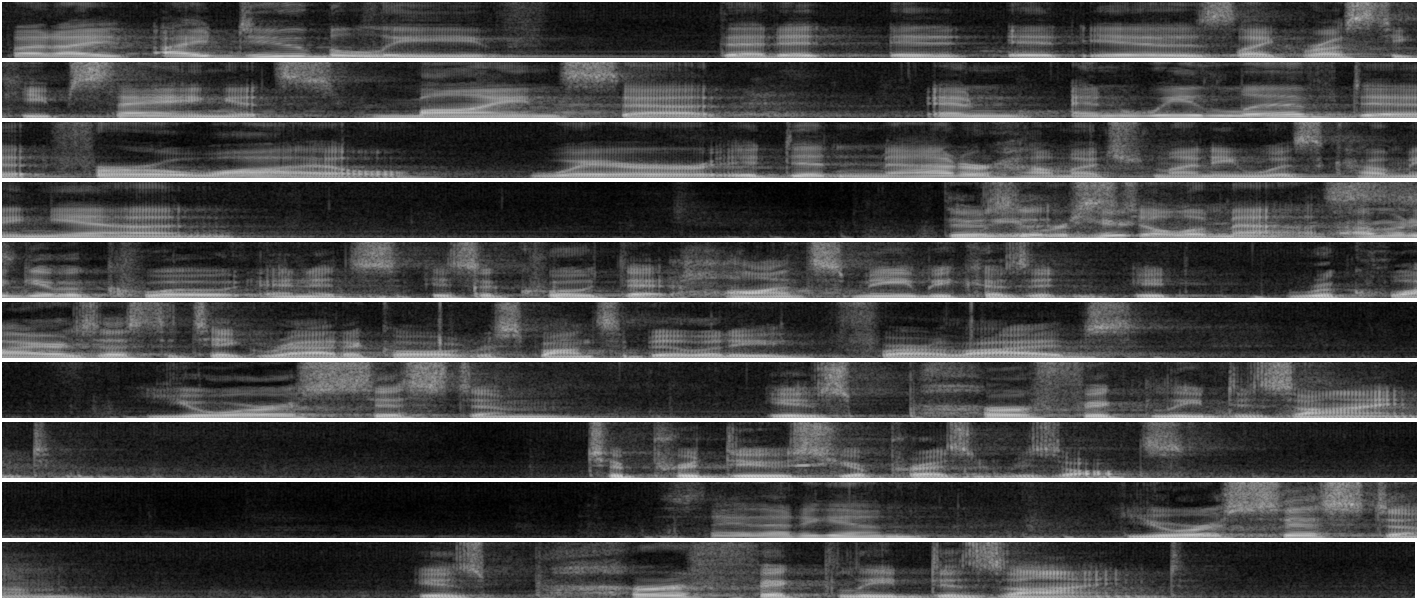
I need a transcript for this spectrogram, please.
But I, I do believe that it, it, it is, like Rusty keeps saying, it's mindset. And, and we lived it for a while where it didn't matter how much money was coming in. There's we a, were here, still a mess. I'm going to give a quote, and it's, it's a quote that haunts me because it, it requires us to take radical responsibility for our lives. Your system is perfectly designed to produce your present results. Say that again. Your system is perfectly designed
